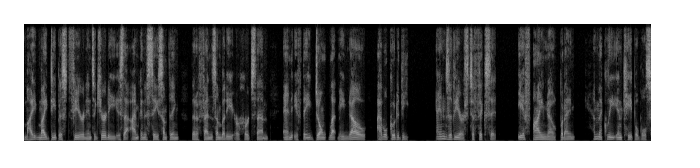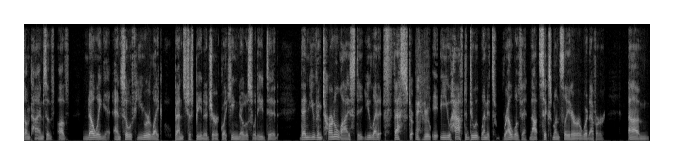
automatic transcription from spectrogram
My my deepest fear and insecurity is that I'm going to say something that offends somebody or hurts them, and if they don't let me know, I will go to the ends of the earth to fix it if I know. But I'm chemically incapable sometimes of of knowing it. And so if you're like "Oh, Ben's just being a jerk, like he knows what he did, then you've internalized it. You let it fester. It, you have to do it when it's relevant, not six months later or whatever. Um,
